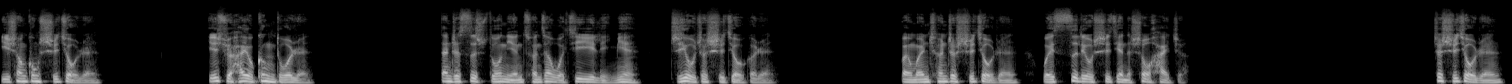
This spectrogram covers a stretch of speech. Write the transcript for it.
以上共十九人，也许还有更多人。但这四十多年存在我记忆里面，只有这十九个人。本文称这十九人为四六事件的受害者。这十九人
